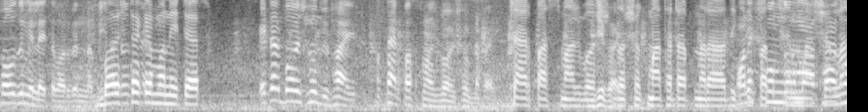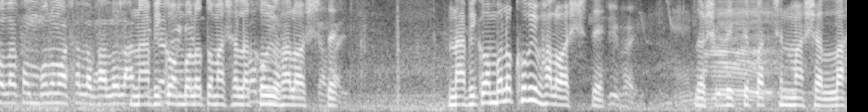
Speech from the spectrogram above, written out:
সহজে মিলাইতে পারবেন না। বয়সটা কেমন এটার? এটার বয়স হবে ভাই চার পাঁচ মাস বয়স হবে ভাই। চার পাঁচ মাস বয়স। দর্শক মাথাটা আপনারা দেখতে পাচ্ছেন গলা কম্বল মাশাল্লাহ ভালো লাগে নাভি কম্বল তো মাশাল্লাহ খুবই ভালো আসছে। নাভি কম্বল খুবই ভালো আসছে। জি ভাই। দর্শক দেখতে পাচ্ছেন মাশাল্লাহ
